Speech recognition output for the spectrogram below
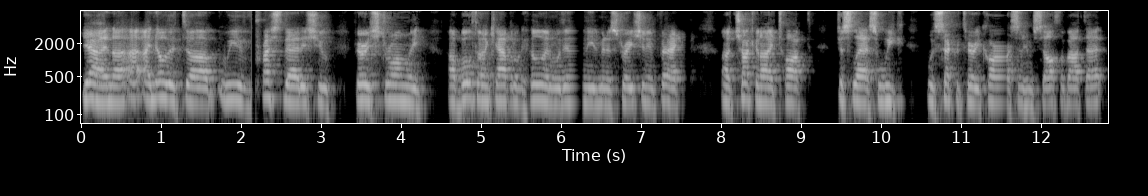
Yeah, and uh, I know that uh, we've pressed that issue very strongly uh, both on Capitol Hill and within the administration. In fact, uh, Chuck and I talked just last week with Secretary Carson himself about that.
